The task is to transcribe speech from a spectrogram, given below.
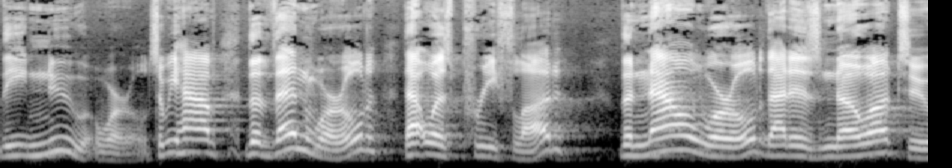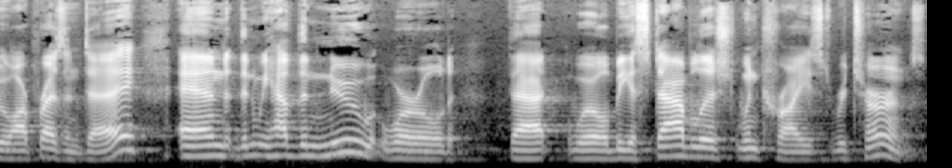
the new world. So we have the then world that was pre flood, the now world that is Noah to our present day, and then we have the new world that will be established when Christ returns.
